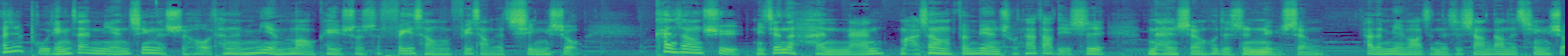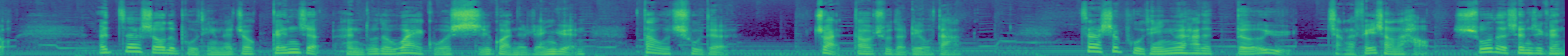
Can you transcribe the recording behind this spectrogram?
而且普廷在年轻的时候，他的面貌可以说是非常非常的清秀，看上去你真的很难马上分辨出他到底是男生或者是女生。他的面貌真的是相当的清秀。而这时候的普廷呢，就跟着很多的外国使馆的人员到处的转，到处的溜达。再是普廷，因为他的德语讲得非常的好，说的甚至跟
